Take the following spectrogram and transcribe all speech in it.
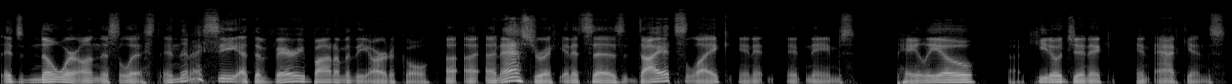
it's nowhere on this list. And then I see at the very bottom of the article uh, uh, an asterisk and it says diets like and it it names paleo, uh, ketogenic, and Atkins.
